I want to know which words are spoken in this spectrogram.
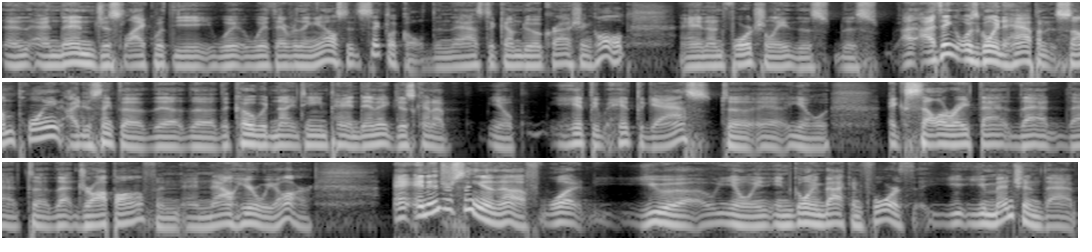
and and then just like with the with, with, everything else, it's cyclical. Then it has to come to a crashing halt. And unfortunately, this this I, I think it was going to happen at some point. I just think the the the, the COVID nineteen pandemic just kind of you know hit the hit the gas to uh, you know accelerate that that that uh, that drop off. And and now here we are. And, and interesting enough, what you uh, you know in, in going back and forth, you, you mentioned that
